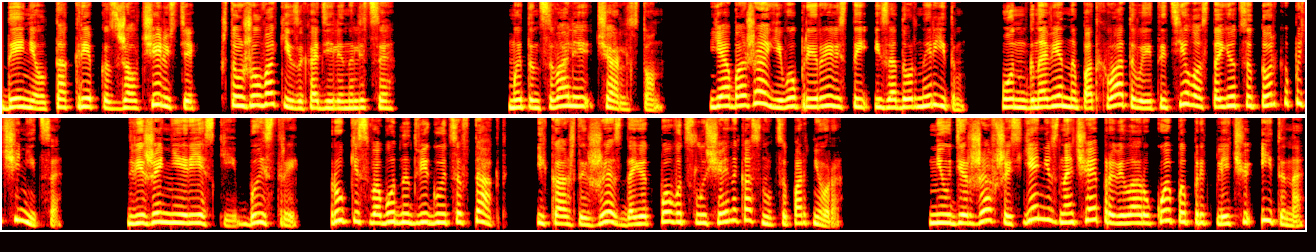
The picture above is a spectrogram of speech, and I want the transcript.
Дэниел так крепко сжал челюсти, что желваки заходили на лице. Мы танцевали Чарльстон. Я обожаю его прерывистый и задорный ритм. Он мгновенно подхватывает, и телу остается только подчиниться. Движения резкие, быстрые, руки свободно двигаются в такт, и каждый жест дает повод случайно коснуться партнера. Не удержавшись, я невзначай провела рукой по предплечью Итана,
